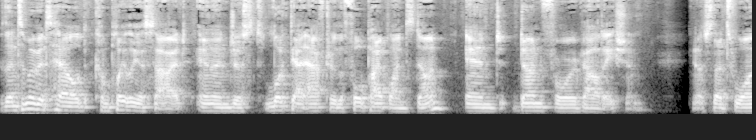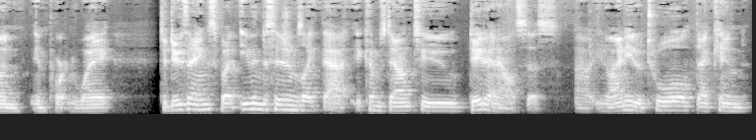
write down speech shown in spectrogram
then some of it's held completely aside and then just looked at after the full pipeline's done and done for validation. You know, so that's one important way to do things. But even decisions like that, it comes down to data analysis. Uh, you know, I need a tool that can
